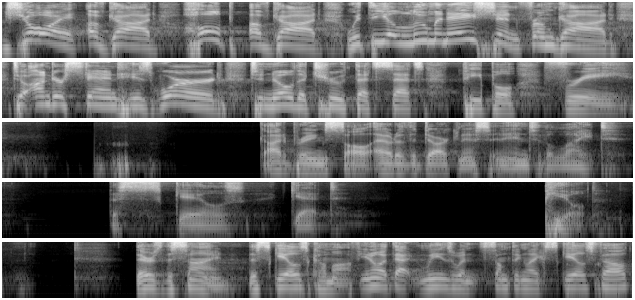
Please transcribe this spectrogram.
joy of God, hope of God, with the illumination from God to understand His word, to know the truth that sets people free. God brings Saul out of the darkness and into the light. The scales get peeled. There's the sign. The scales come off. You know what that means when something like scales fell?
